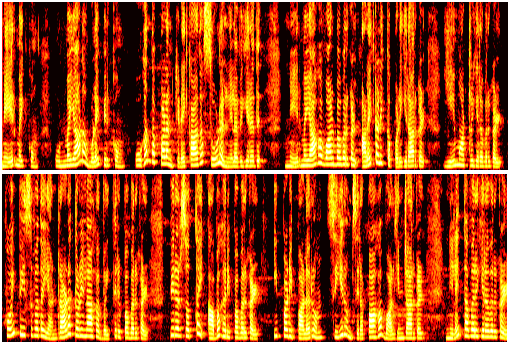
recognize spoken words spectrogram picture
நேர்மைக்கும் உண்மையான உழைப்பிற்கும் உகந்த பலன் கிடைக்காத சூழல் நிலவுகிறது. நேர்மையாக வாழ்பவர்கள் அலைக்கழிக்கப்படுகிறார்கள். ஏமாற்றுகிறவர்கள் பொய் பேசுவதை அன்றாட தொழிலாக வைத்திருப்பவர்கள் பிறர் சொத்தை அபகரிப்பவர்கள் இப்படி பலரும் சீரும் சிறப்பாக வாழ்கின்றார்கள். நிலை தவறுகிறவர்கள்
